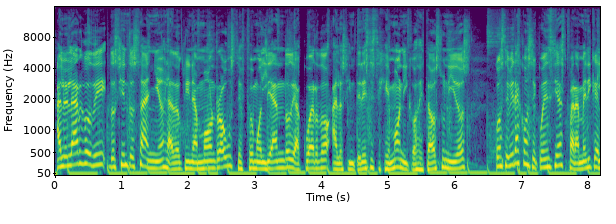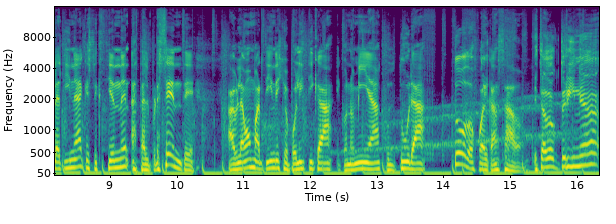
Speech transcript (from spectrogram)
A lo largo de 200 años, la doctrina Monroe se fue moldeando de acuerdo a los intereses hegemónicos de Estados Unidos, con severas consecuencias para América Latina que se extienden hasta el presente. Hablamos, Martín, de geopolítica, economía, cultura, todo fue alcanzado. Esta doctrina,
